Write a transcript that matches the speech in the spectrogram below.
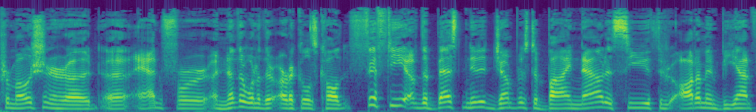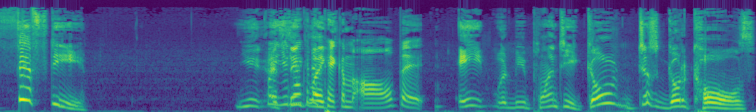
promotion or a, a ad for another one of their articles called 50 of the best knitted jumpers to buy now to see you through autumn and beyond. 50! You, Well, I you're think not going like to pick them all, but eight would be plenty. Go, just go to Kohl's.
